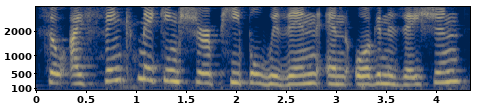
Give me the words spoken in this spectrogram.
so I think making sure people within an organization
